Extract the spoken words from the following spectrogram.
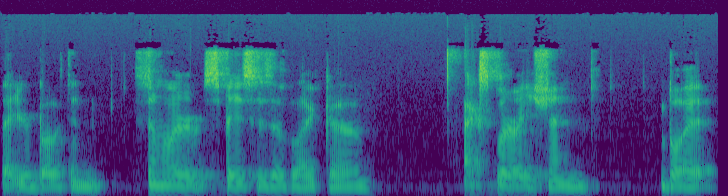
that you're both in similar spaces of like um, exploration, but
